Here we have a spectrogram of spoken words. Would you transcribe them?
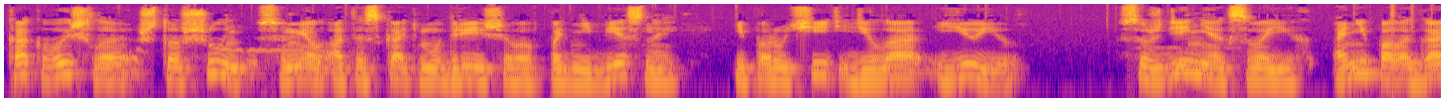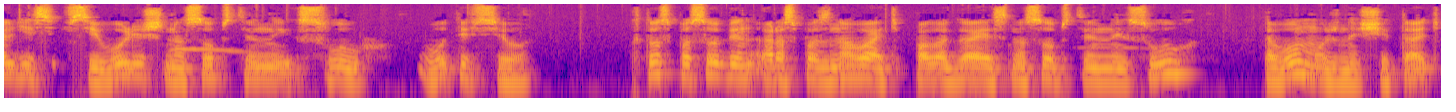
Как вышло, что Шунь сумел отыскать мудрейшего в Поднебесной и поручить дела Юю? В суждениях своих они полагались всего лишь на собственный слух. Вот и все. Кто способен распознавать, полагаясь на собственный слух, того можно считать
